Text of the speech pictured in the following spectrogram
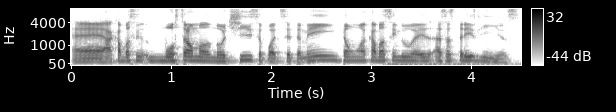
É, acaba sendo mostrar uma notícia, pode ser também, então acaba sendo essas três linhas.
